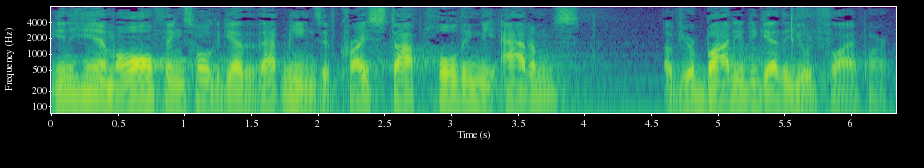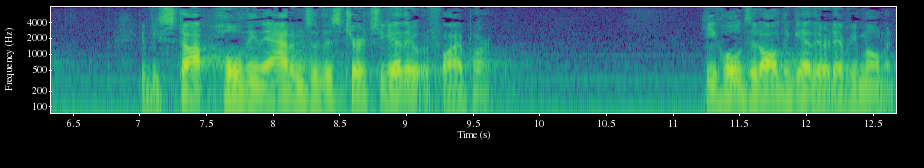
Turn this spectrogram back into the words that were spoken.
In Him, all things hold together. That means if Christ stopped holding the atoms of your body together, you would fly apart. If He stopped holding the atoms of this church together, it would fly apart. He holds it all together at every moment.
